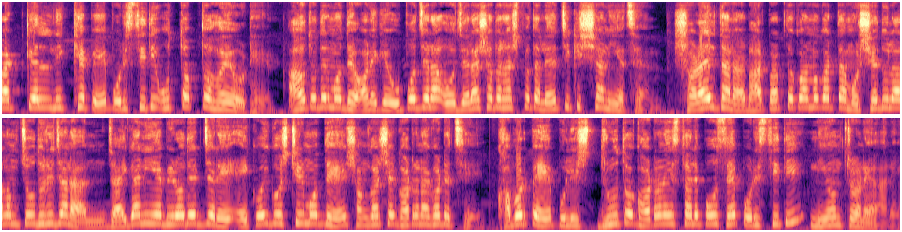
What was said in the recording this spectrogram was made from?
পাটকেল নিক্ষেপে পরিস্থিতি উত্তপ্ত হয়ে ওঠে। আহতদের মধ্যে অনেকে উপজেলা ও জেলা সদর হাসপাতালে চিকিৎসা নিয়েছেন। সরাইল থানার ভারপ্রাপ্ত কর্মকর্তা মোর্শেদুল আলম চৌধুরী জানান, জায়গা নিয়ে বিরোধের জেরে একই গোষ্ঠীর মধ্যে সংঘর্ষের ঘটনা ঘটেছে। খবর পেয়ে পুলিশ দ্রুত ঘটনাস্থলে পৌঁছে পরিস্থিতি নিয়ন্ত্রণে আনে।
